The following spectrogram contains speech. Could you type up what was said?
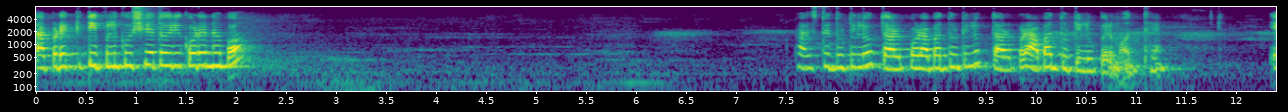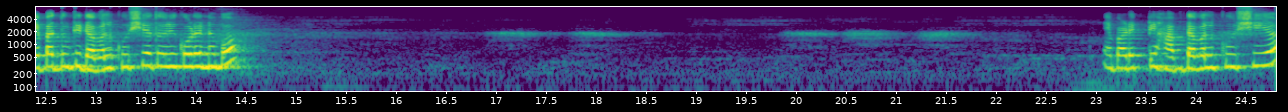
তারপর একটি টিপল কুশিয়া তৈরি করে নেব। ফার্স্টে দুটি লুপ, তারপর আবার দুটি লুপ, তারপর আবার দুটি লুপের মধ্যে। এবার দুটি ডাবল কুশিয়া তৈরি করে নেব। এবার একটি হাফ ডাবল কুশিয়া।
